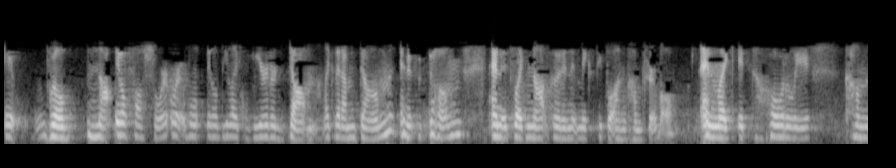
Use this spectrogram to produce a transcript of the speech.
it will not, it'll fall short, or it won't, it'll be like weird or dumb, like that I'm dumb and it's dumb and it's like not good and it makes people uncomfortable. And like it totally comes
